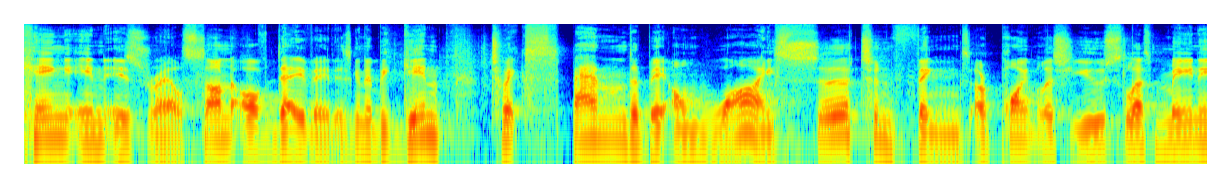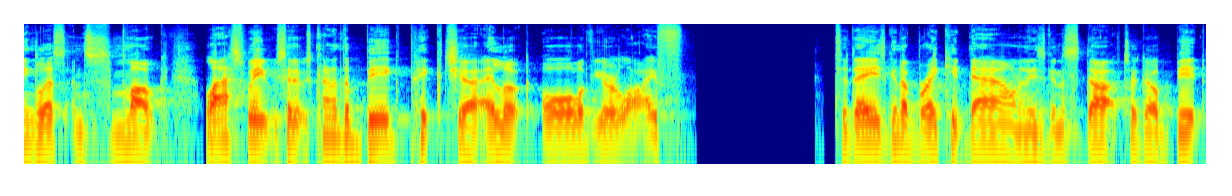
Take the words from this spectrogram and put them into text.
king in Israel, son of David, is going to begin to expand a bit on why certain things are pointless, useless, meaningless, and smoke. Last week we said it was kind of the big picture, a look, all of your life. Today he's going to break it down and he's going to start to go bit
